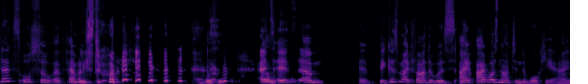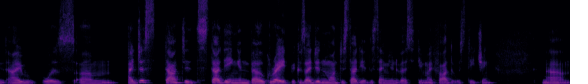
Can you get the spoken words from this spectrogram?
that's also a family story. it's it's um uh, because my father was I I was not in the war here. I I was um I just started studying in Belgrade because I didn't want to study at the same university my father was teaching. Hmm. um,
